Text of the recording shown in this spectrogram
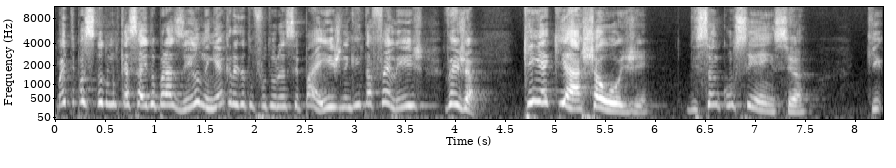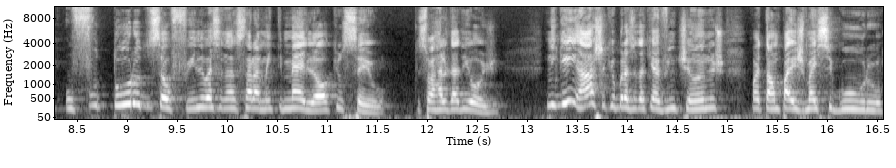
Mas, tipo assim, todo mundo quer sair do Brasil, ninguém acredita no futuro desse país, ninguém tá feliz. Veja, quem é que acha hoje, de sã consciência, que o futuro do seu filho vai ser necessariamente melhor que o seu, que sua realidade hoje. Ninguém acha que o Brasil daqui a 20 anos vai estar um país mais seguro,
